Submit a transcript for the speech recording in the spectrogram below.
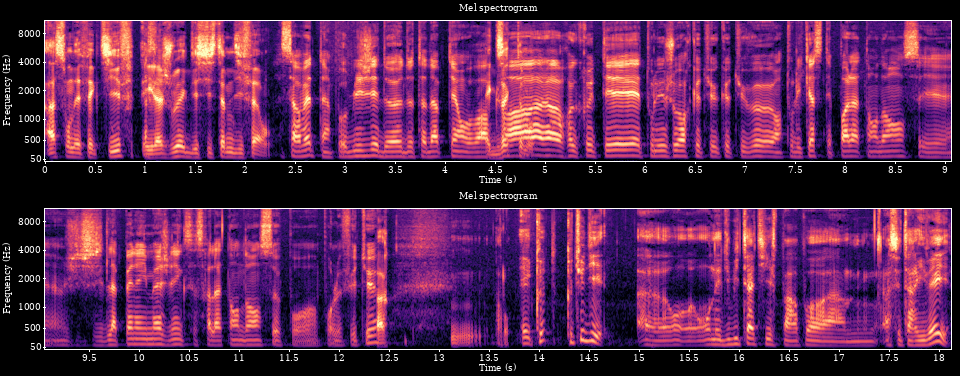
à son effectif et il a joué avec des systèmes différents. Servette, t'es un peu obligé de, de t'adapter. On va Exactement. pas recruter tous les joueurs que tu, que tu veux. En tous les cas, c'était pas la tendance. Et j'ai de la peine à imaginer que ce sera la tendance pour, pour le futur. Ah. Et que, que tu dis, euh, on est dubitatif par rapport à, à cette arrivée.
